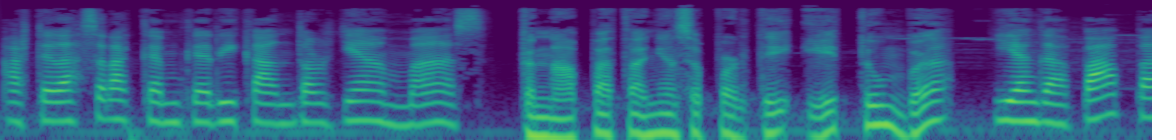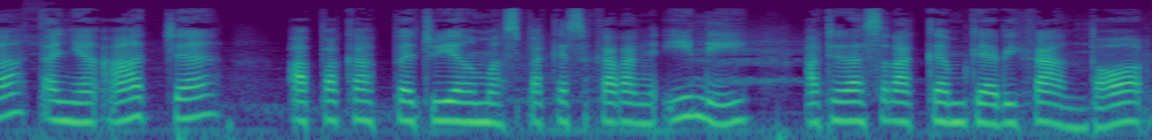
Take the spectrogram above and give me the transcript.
adalah seragam dari kantornya mas? Kenapa tanya seperti itu mbak? Ya nggak apa-apa, tanya aja. Apakah baju yang mas pakai sekarang ini adalah seragam dari kantor?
